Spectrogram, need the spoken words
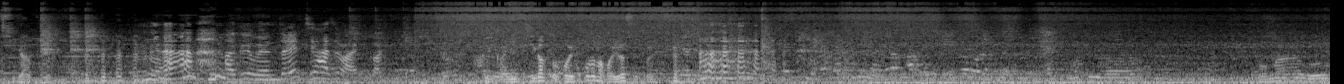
지갑이. 아, 그 먼저 일찍 하지 말걸. 그러니까 이 지갑도 거의 코로나 걸렸을걸. 고마 워.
